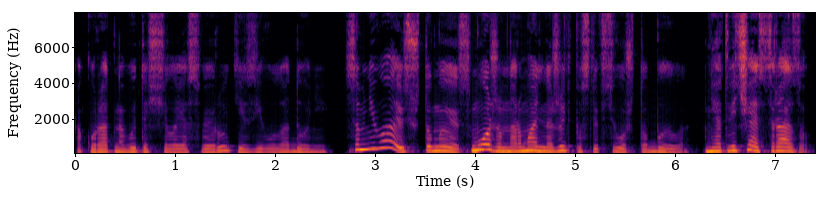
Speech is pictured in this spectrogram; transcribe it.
Аккуратно вытащила я свои руки из его ладоней. Сомневаюсь, что мы сможем нормально жить после всего, что было. Не отвечай сразу.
